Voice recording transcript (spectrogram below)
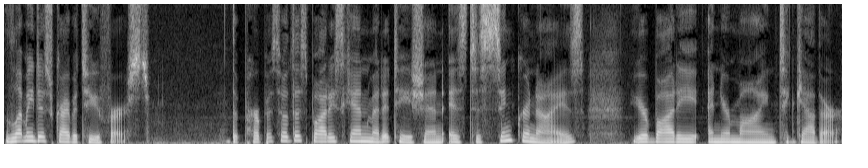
Let me describe it to you first. The purpose of this body scan meditation is to synchronize your body and your mind together.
